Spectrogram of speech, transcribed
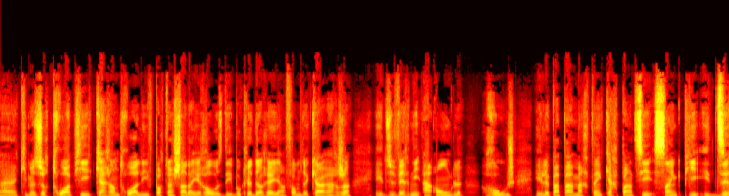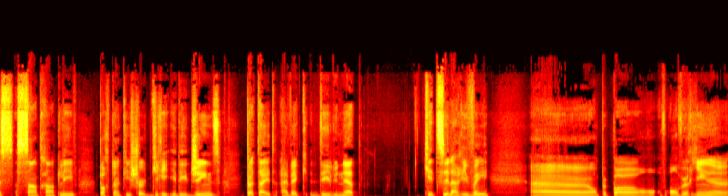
euh, qui mesure 3 pieds, 43 livres, porte un chandail rose, des boucles d'oreilles en forme de cœur argent et du vernis à ongles rouge. Et le papa, Martin Carpentier, 5 pieds et 10, 130 livres, porte un t-shirt gris et des jeans, peut-être avec des lunettes. Qu'est-il arrivé? Euh, on peut pas, on, veut rien euh,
